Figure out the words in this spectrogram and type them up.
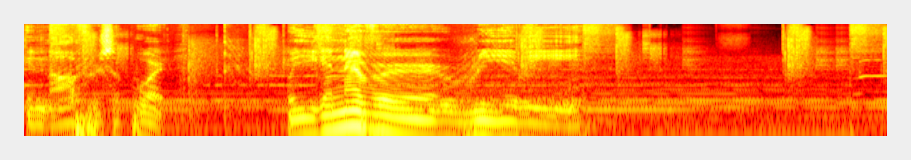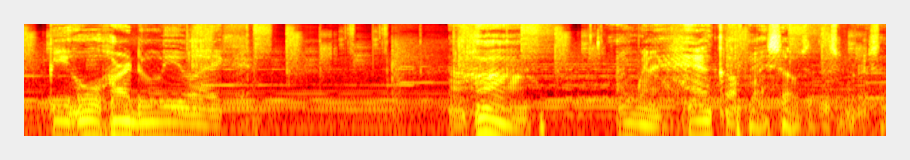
can offer support. But you can never really be wholeheartedly like, aha, I'm gonna handcuff myself to this person.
